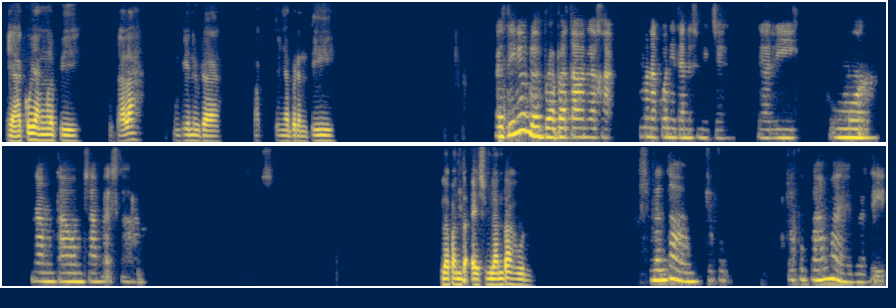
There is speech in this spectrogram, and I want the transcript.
ya aku yang lebih udahlah, mungkin udah waktunya berhenti. Berarti ini udah berapa tahun kakak menekuni tenis meja? Dari umur 6 tahun sampai sekarang. 8 ta- eh 9 tahun. 9 tahun, cukup cukup lama ya berarti.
